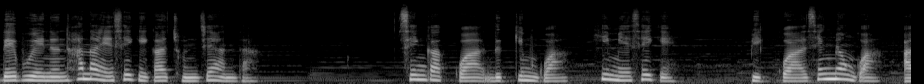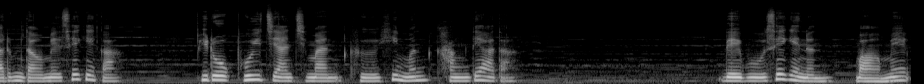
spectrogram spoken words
내부에는 하나의 세계가 존재한다. 생각과 느낌과 힘의 세계, 빛과 생명과 아름다움의 세계가 비록 보이지 않지만 그 힘은 강대하다. 내부 세계는 마음의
